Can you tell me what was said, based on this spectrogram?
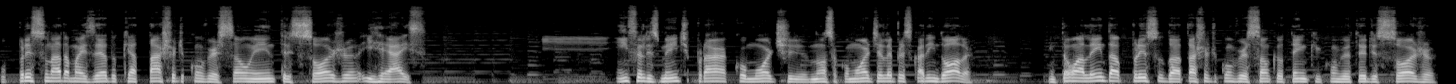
O preço nada mais é do que a taxa de conversão entre soja e reais. E, infelizmente, para commodity, nossa commodity ela é precificada em dólar. Então, além do preço da taxa de conversão que eu tenho que converter de soja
